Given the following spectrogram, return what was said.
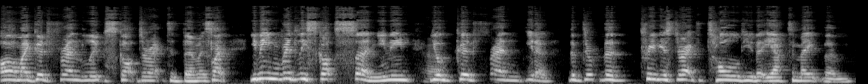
"Oh, my good friend Luke Scott directed them." It's like, you mean Ridley Scott's son? You mean yeah. your good friend? You know, the the previous director told you that you had to make them.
